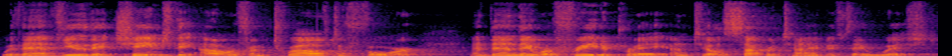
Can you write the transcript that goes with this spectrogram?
With that view, they changed the hour from 12 to 4, and then they were free to pray until supper time if they wished.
